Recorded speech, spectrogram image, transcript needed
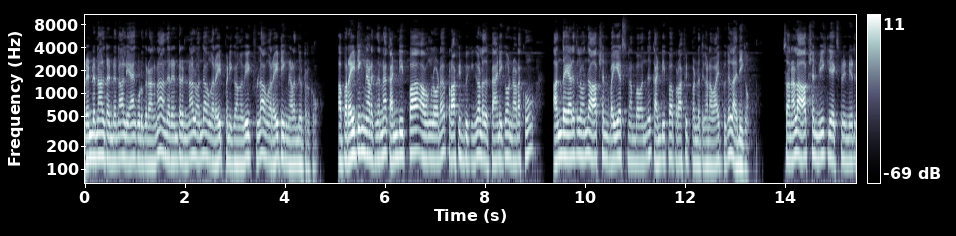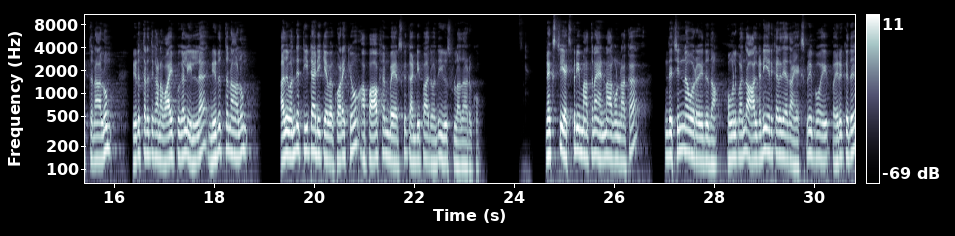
ரெண்டு நாள் ரெண்டு நாள் ஏன் கொடுக்குறாங்கன்னா அந்த ரெண்டு ரெண்டு நாள் வந்து அவங்க ரைட் பண்ணிக்குவாங்க. வீக் ஃபுல்லாக அவங்க ரைட்டிங் நடந்துகிட்ருக்கும் அப்போ ரைட்டிங் நடக்குதுன்னா கண்டிப்பாக அவங்களோட ப்ராஃபிட் புக்கிங்கோ அல்லது பேனிக்கோ நடக்கும். அந்த இடத்துல வந்து ஆப்ஷன் பையர்ஸ் நம்ம வந்து கண்டிப்பாக ப்ராஃபிட் பண்ணுறதுக்கான வாய்ப்புகள் அதிகம். ஸோ அதனால் ஆப்ஷன் வீக்லி எக்ஸ்பிரி நிறுத்தினாலும் நிறுத்துறதுக்கான வாய்ப்புகள் இல்லை. நிறுத்தினாலும் அது வந்து தீட்டாடிக்கேவை குறைக்கும். அப்போ ஆப்ஷன் பையர்ஸ்க்கு கண்டிப்பாக அது வந்து யூஸ்ஃபுல்லாக தான் இருக்கும். நெக்ஸ்ட்டு எக்ஸ்பிரி மாற்றினா என்ன ஆகும்னாக்கா இந்த சின்ன ஒரு இது தான் உங்களுக்கு வந்து ஆல்ரெடி இருக்கிறதே தான். எக்ஸ்பிரி போய் இப்போ இருக்குது.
